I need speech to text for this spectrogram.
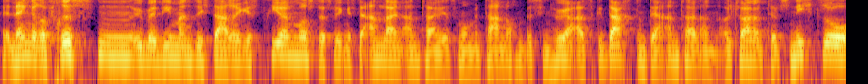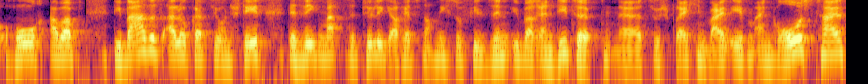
längere Fristen, über die man sich da registrieren muss. Deswegen ist der Anleihenanteil jetzt momentan noch ein bisschen höher als gedacht und der Anteil an Alternatives nicht so hoch. Aber die Basisallokation Situation steht. Deswegen macht es natürlich auch jetzt noch nicht so viel Sinn, über Rendite äh, zu sprechen, weil eben ein Großteil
